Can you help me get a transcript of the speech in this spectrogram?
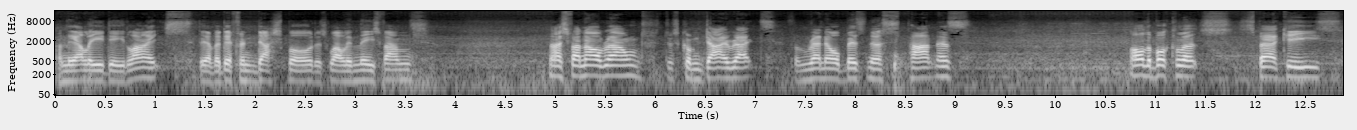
and the LED lights. They have a different dashboard as well in these vans. Nice van all round just come direct from Renault business partners. All the booklets spare keys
